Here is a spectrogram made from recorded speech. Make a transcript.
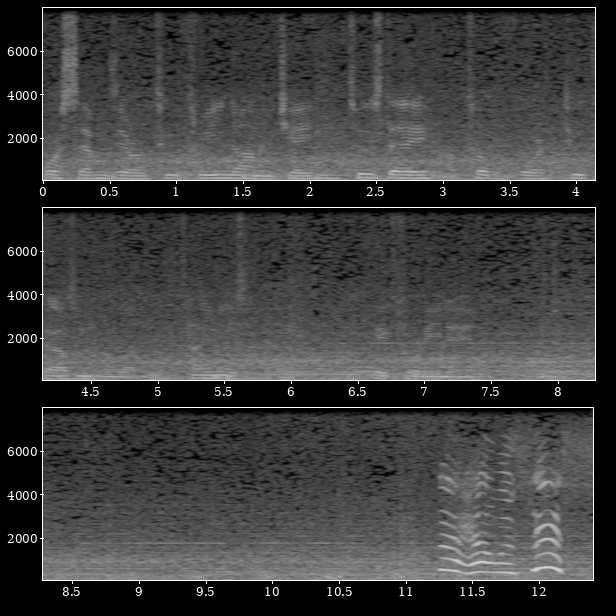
47023, Norman Jayden. Tuesday, October 4th, 2011. Time is 8.14 a.m. What the hell is this?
